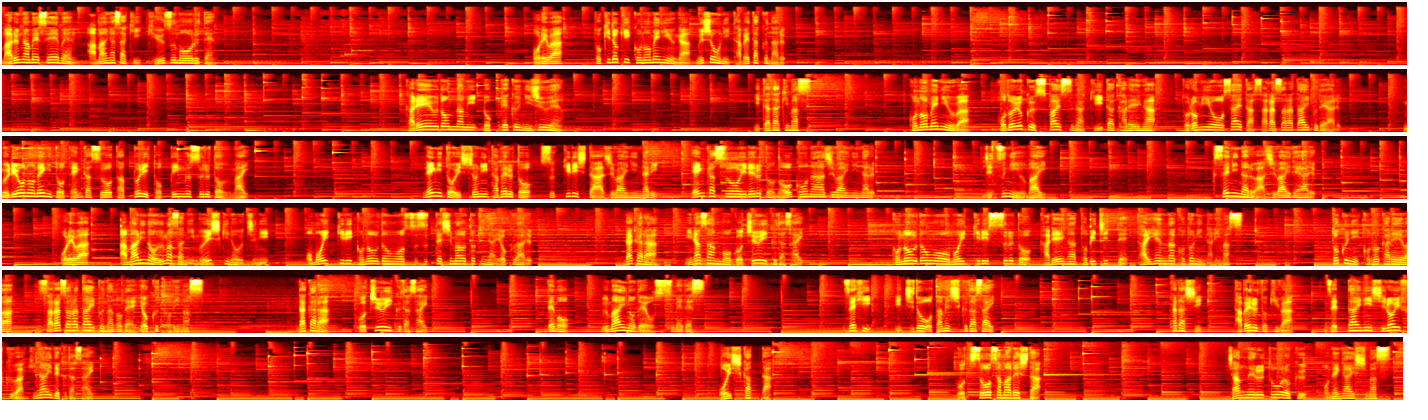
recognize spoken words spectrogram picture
丸亀製麺尼崎キューズモール店。俺は時々このメニューが無性に食べたくなる。カレーうどん並み620円。いただきます。このメニューは程よくスパイスが効いたカレーがとろみを抑えたサラサラタイプである。無料のネギと天かすをたっぷりトッピングするとうまい。ネギと一緒に食べるとすっきりした味わいになり天かすを入れると濃厚な味わいになる。実にうまい。癖になる味わいである。俺はあまりのうまさに無意識のうちに思いっきりこのうどんをすすってしまう時がよくある。だから皆さんもご注意ください。このうどんを思いっきりすするとカレーが飛び散って大変なことになります。特にこのカレーはサラサラタイプなのでよく飛びます。だからご注意ください。でもうまいのでおすすめです。ぜひ一度お試しください。ただし食べるときは絶対に白い服は着ないでください。美味しかった。ごちそうさまでした。チャンネル登録お願いします。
